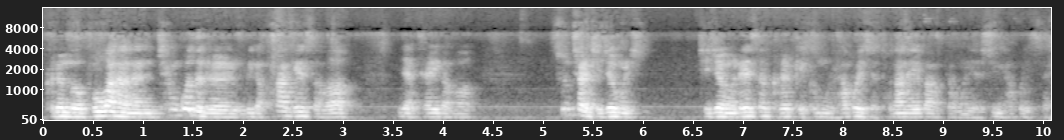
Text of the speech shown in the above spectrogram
그런 거 보관하는 창고들을 우리가 파악해서 이제 저희가 뭐 순찰 지점을 지정을 해서 그렇게 근무를 하고 있어요. 도난 예방 활동을 열심히 하고 있어요.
